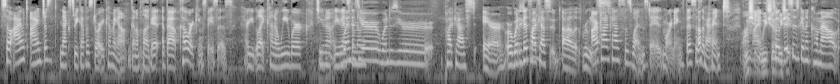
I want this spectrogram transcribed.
So I, I just next week have a story coming out. I'm going to plug it about co-working spaces. Are you like kind of WeWork? Do you know? Are you guys When does your when does your podcast air or when So does your this is- podcast uh, release? Our podcast is Wednesday mornings. This is Okay. a print We online. should- we should- So we this should- is going to come out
